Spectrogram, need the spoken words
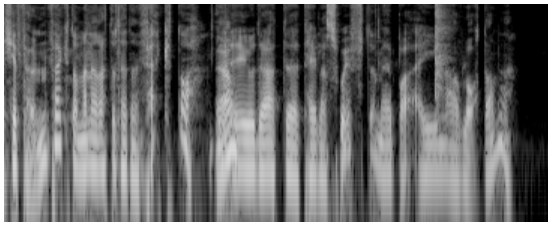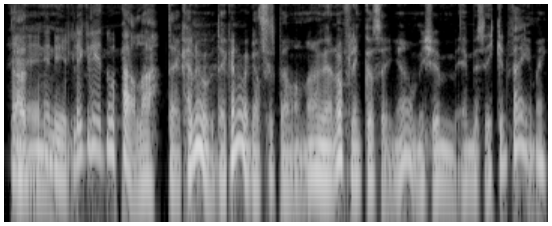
ikke fun fact, men rett og slett en fact, da. Det Ja. er jo det at eh, Taylor Swift er med på en av låtene. Ja, den, en nydelig liten perle. Det kan, jo, det kan jo være ganske spennende. Hun er nå flink til å synge, om ikke er musikken feil meg.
